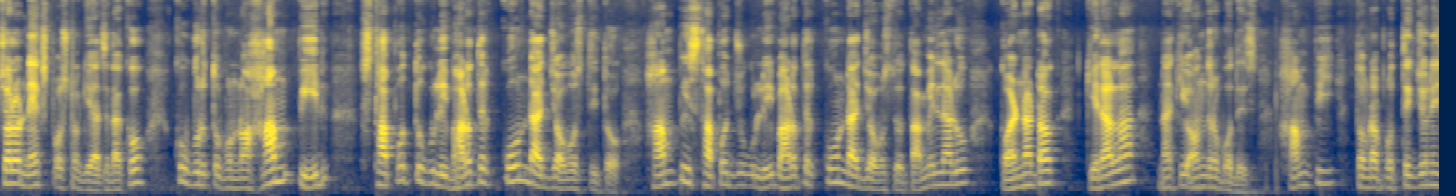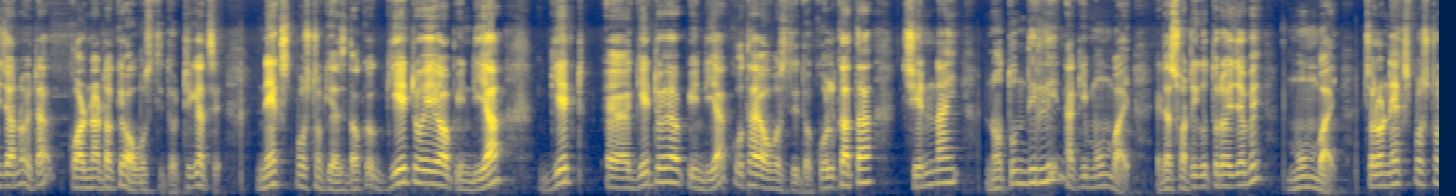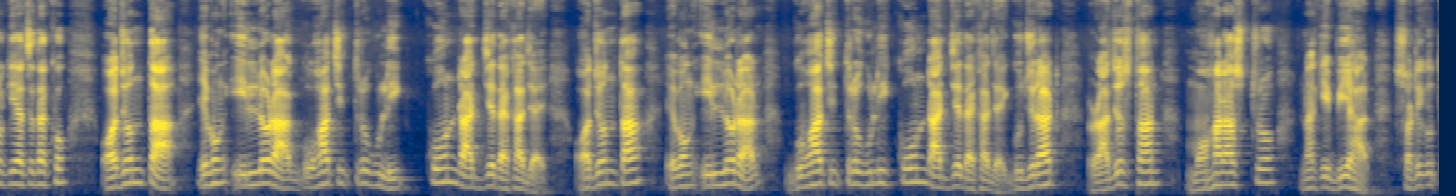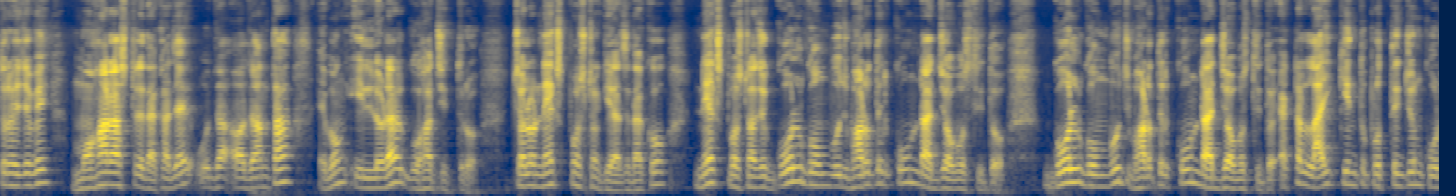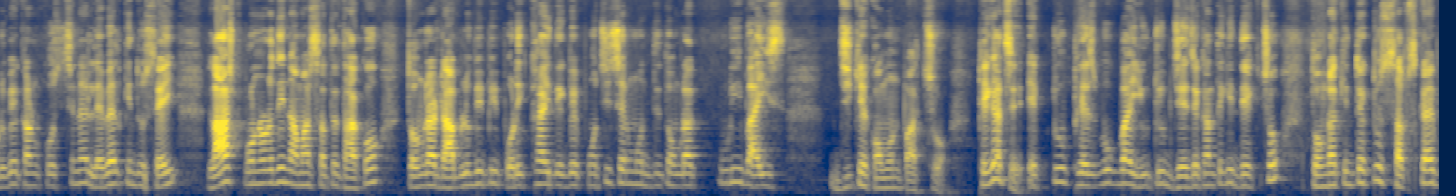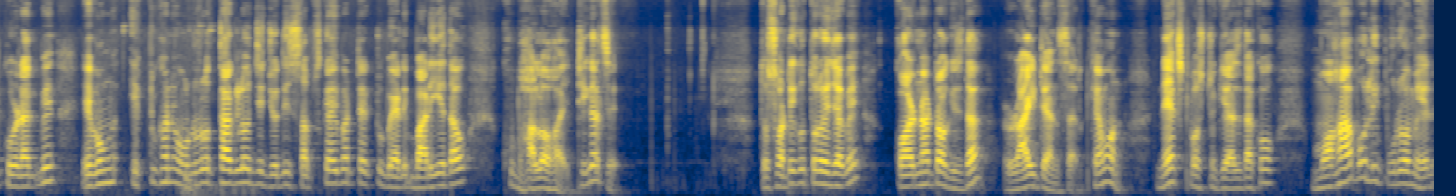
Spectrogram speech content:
চলো নেক্সট প্রশ্ন কি আছে? দেখো, খুব গুরুত্বপূর্ণ, হাম্পির স্থাপত্যগুলি ভারতের কোন রাজ্যে অবস্থিত? হাম্পি স্থাপত্যগুলি ভারতের কোন রাজ্যে অবস্থিত? তামিলনাড়ু, কর্ণাটক, কেরালা নাকি অন্ধ্রপ্রদেশ? হাম্পি তোমরা প্রত্যেকজনই জানো, এটা কর্ণাটকে অবস্থিত, ঠিক আছে? নেক্সট প্রশ্ন কি আছে? দেখো gateway of India gate gateway of India কোথায় অবস্থিত? কলকাতা, চেন্নাই, নতুন দিল্লি নাকি মুম্বাই? এটা সঠিক উত্তর হয়ে যাবে মুম্বাই। চলো নেক্সট প্রশ্ন কি আছে দেখো? অজন্তা এবং ইল্লোরা গুহা চিত্রগুলি কোন রাজ্যে দেখা যায়? অজন্তা এবং ইল্লোরার গুহা চিত্রগুলি কোন রাজ্যে দেখা যায়? গুজরাট, রাজস্থান, মহারাষ্ট্র নাকি বিহার? সঠিক উত্তর হয়ে যাবে মহারাষ্ট্রে দেখা যায় অজান্তা এবং ইল্লোরার গুহা চিত্র চলো নেক্সট প্রশ্ন কি আছে? দেখো নেক্সট প্রশ্ন আছে, গোল গম্বুজ ভারতের কোন রাজ্যে অবস্থিত? গোল গম্বুজ ভারতের কোন রাজ্যে অবস্থিত? একটা লাইক কিন্তু প্রত্যেকজন করবে, কারণ কোশ্চেনের লেভেল কিন্তু সেই। লাস্ট পনেরো দিন আমার সাথে থাকো, তোমরা ডাব্লিউবিপি পরীক্ষায় দেখবে, পঁচিশের মধ্যে তোমরা কুড়ি বাইশ জিকে কমন পাচ্ছ, ঠিক আছে? একটু ফেসবুক বা ইউটিউব যে যেখান থেকে দেখছ, তোমরা কিন্তু একটু সাবস্ক্রাইব করে রাখবে এবং একটুখানি অনুরোধ থাকল যে যদি সাবস্ক্রাইবারটা একটু বাড়িয়ে দাও, খুব ভালো হয়, ঠিক আছে? তো সঠিক উত্তর হয়ে যাবে, Karnataka is the right answer কেমন? নেক্সট প্রশ্ন কি? আছে দেখো, মহাবলীপুরমের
